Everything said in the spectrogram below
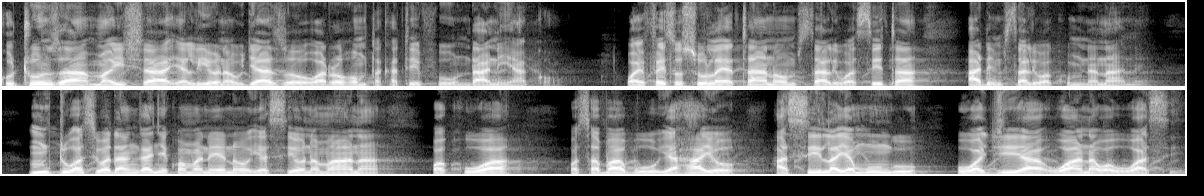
kutunza maisha yaliyo na ujazo wa roho mtakatifu ndani yako. Waefeso sura ya tano mstari wa sita hadi mstari wa kumi na nane. Mtu asiwadanganye kwa maneno yasiyo na maana kwa kuwa kwa sababu ya hayo hasila ya mungu huwajia wana wa uwasi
